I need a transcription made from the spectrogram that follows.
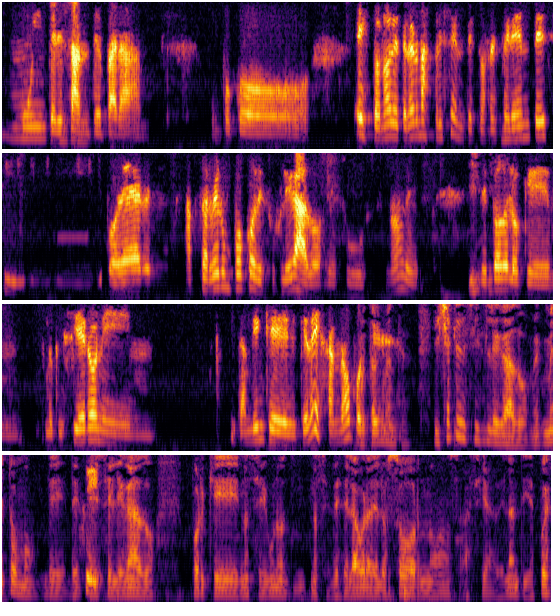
muy interesante para un poco esto, ¿no? De tener más presente estos referentes y, y- y poder absorber un poco de sus legados, de sus, ¿no? De, de todo lo que lo que hicieron y y también que, que dejan, ¿no? Porque Totalmente. Y ya que decís legado, me, me tomo de, de- de Sí. ese legado, porque, no sé, uno, no sé, desde la hora de los hornos hacia adelante y después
